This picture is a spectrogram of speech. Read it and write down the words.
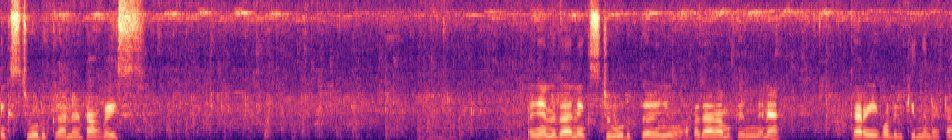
നെക്സ്റ്റ് കൊടുക്കുകയാണ് കേട്ടോ ഗൈസ് അപ്പോൾ ഞാനിതാ നെക്സ്റ്റ് കൊടുത്തു കഴിഞ്ഞു. അപ്പോൾ അതാ നമുക്ക് ഇങ്ങനെ കറങ്ങിക്കൊണ്ടിരിക്കുന്നുണ്ട് കേട്ടോ.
